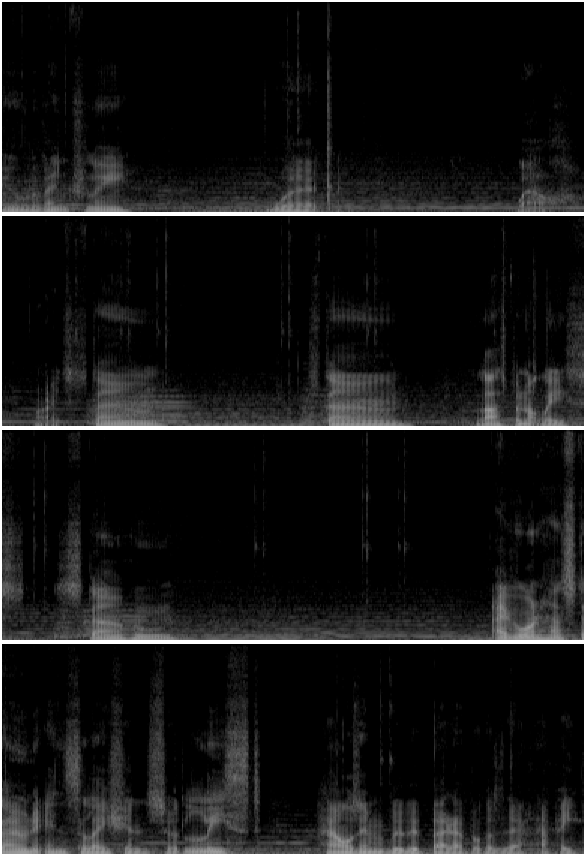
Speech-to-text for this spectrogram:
who will eventually work well. Alright, stone, stone, last but not least, stone. Everyone has stone installations, so at least housing will be a bit better because they're happy.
